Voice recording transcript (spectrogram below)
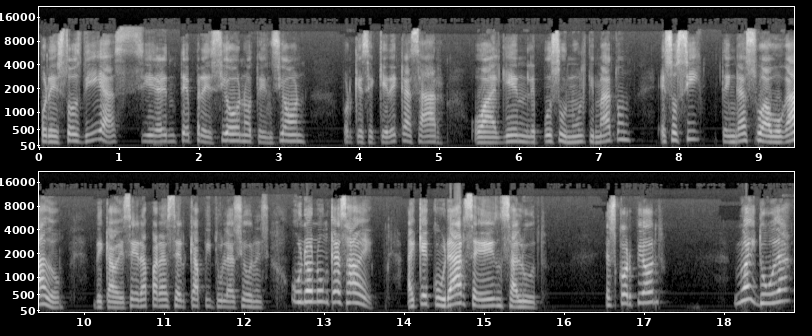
por estos días siente presión o tensión porque se quiere casar o alguien le puso un ultimátum, eso sí, tenga su abogado de cabecera para hacer capitulaciones. Uno nunca sabe, hay que curarse en salud. Escorpión, no hay duda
